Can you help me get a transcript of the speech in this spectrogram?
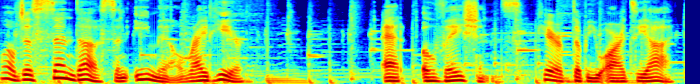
well, just send us an email right here at Ovations, care of WRTI.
